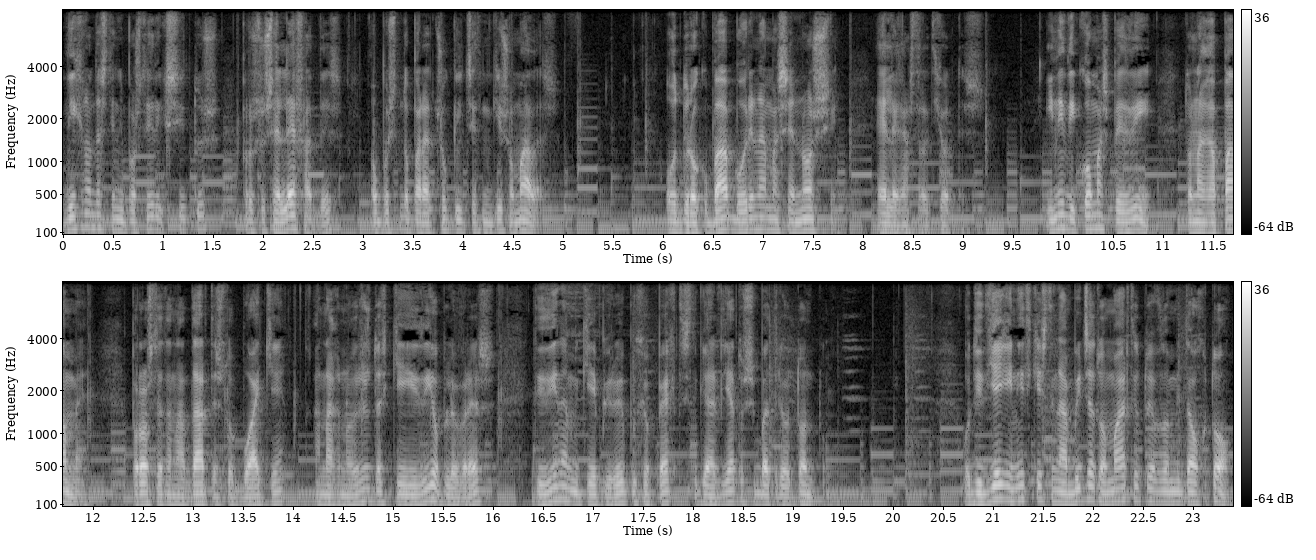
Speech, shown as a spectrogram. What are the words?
δείχνοντας την υποστήριξή τους προς τους ελέφαντες, όπως είναι το παρατσούκλι της εθνικής ομάδας. «Ο Ντροκμπά μπορεί να μας ενώσει», έλεγαν στρατιώτες. «Είναι δικό μας παιδί, τον αγαπάμε», πρόσθεταν αντάρτες στο Μπουάκε, αναγνωρίζοντας και οι δύο πλευρές τη δύναμη και επιρροή που είχε ο παίχτης στην καρδιά των συμπατριωτών του. Ο Ντιδιέ γεννήθηκε στην Αμπίτζα το Μάρτιο του 1978.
